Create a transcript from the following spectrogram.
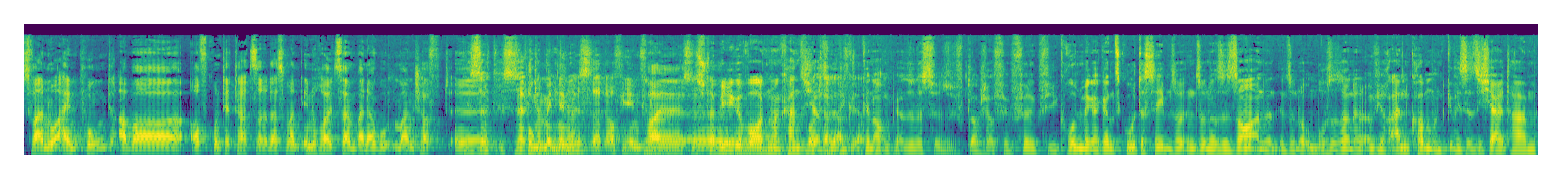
zwar nur ein Punkt, aber aufgrund der Tatsache, dass man in Holzheim bei einer guten Mannschaft äh, ist das, ist das Punkt stabil, mitnimmt, ne? ist das auf jeden genau. Fall. Es ist stabil geworden, man kann sich also die, ja. genau, also das ist, glaube ich auch für, für, für die Kronenberger ganz gut, dass sie eben so in so einer Saison, in so einer Umbruchsaison dann irgendwie auch ankommen und gewisse Sicherheit haben.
